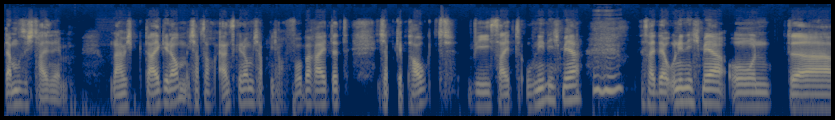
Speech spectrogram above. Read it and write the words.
da muss ich teilnehmen. Und da habe ich teilgenommen. Ich habe es auch ernst genommen. Ich habe mich auch vorbereitet. Ich habe gepaukt, wie seit Uni nicht mehr. Mhm. Seit der Uni nicht mehr. Und, äh,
